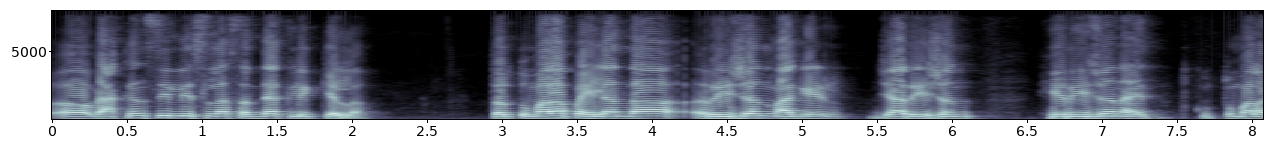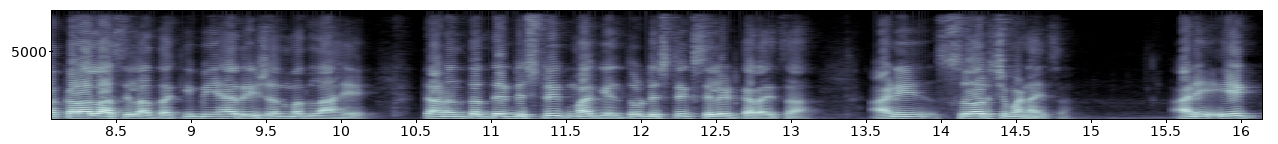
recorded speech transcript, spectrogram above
वॅकन्सी लिस्टला सध्या क्लिक केलं तर तुम्हाला पहिल्यांदा रिजन मागेल. ज्या रिजन हे रिजन आहेत तुम्हाला कळालं असेल आता की मी ह्या रिजनमधला आहे. त्यानंतर ते डिस्ट्रिक्ट मागेल तो डिस्ट्रिक्ट सिलेक्ट करायचा आणि सर्च म्हणायचं. आणि एक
